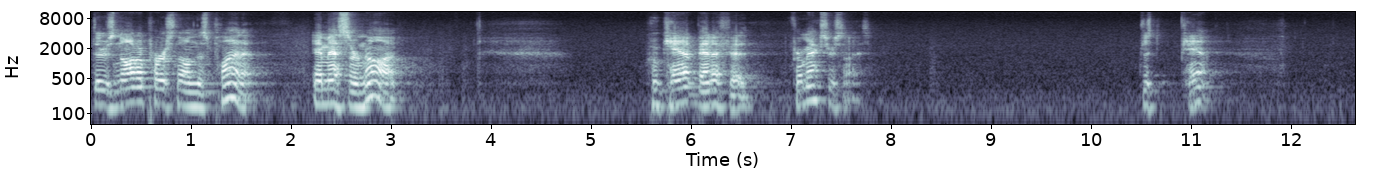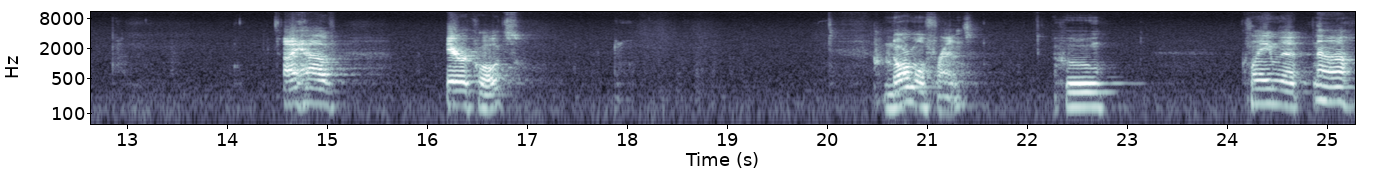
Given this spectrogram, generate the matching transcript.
there's not a person on this planet, MS or not, who can't benefit from exercise. Just can't. I have air quotes normal friends who claim that, nah,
